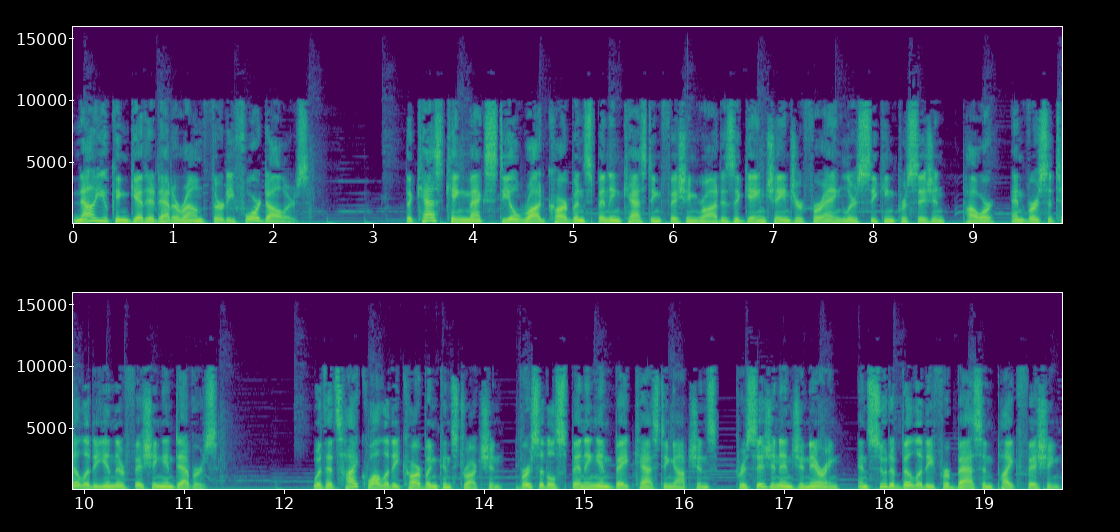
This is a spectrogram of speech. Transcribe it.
Now you can get it at around $34. The KastKing Max Steel Rod Carbon Spinning Casting Fishing Rod is a game changer for anglers seeking precision, power, and versatility in their fishing endeavors. With its high quality carbon construction, versatile spinning and bait casting options, precision engineering, and suitability for bass and pike fishing,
